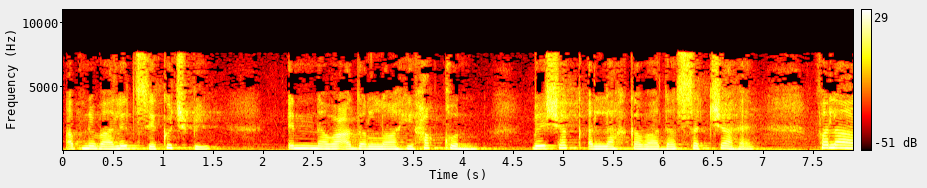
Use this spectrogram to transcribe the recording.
اپنے والد سے کچھ بھی۔ ان وعد اللہ حق، بے شک اللہ کا وعدہ سچا ہے۔ فلا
